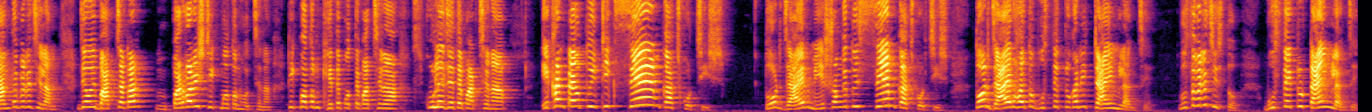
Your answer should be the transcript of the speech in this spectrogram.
জানতে পেরেছিলাম যে ওই বাচ্চাটার পারভারিশ ঠিক মতন হচ্ছে না, ঠিক মতন খেতে পড়তে পারছে না, স্কুলে যেতে পারছে না। এখানটাও তুই ঠিক সেম কাজ করছিস। তোর জায়ের মেয়ের সঙ্গে তুই সেম কাজ করছিস। তোর জায়ের হয়তো বুঝতে একটুখানি টাইম লাগছে। বুঝতে পেরেছিস তো? বুঝতে একটু টাইম লাগছে।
